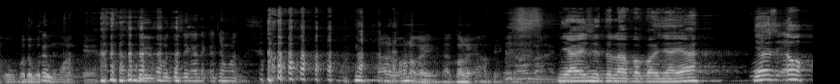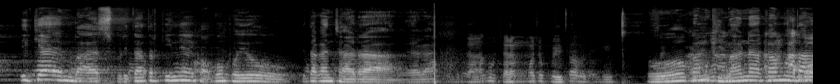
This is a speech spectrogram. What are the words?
aku foto-foto mu akeh. Dari foto sing ada kacamata. Karo ono kae, tak golek HP. Ya itulah pokoknya ya. Ya oh, iki ya bahas berita terkini kok apa yo. Kita kan jarang ya kan. Aku jarang mau berita aku saiki. Oh, kamu gimana? Kamu tahu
